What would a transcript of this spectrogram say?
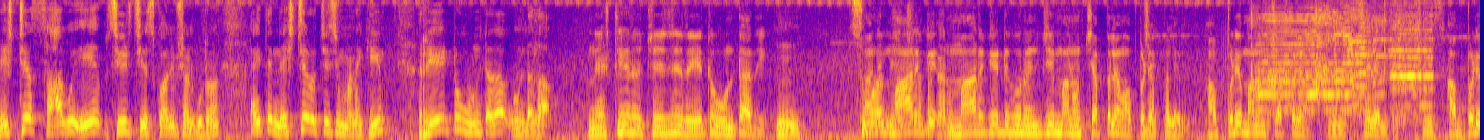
నెక్స్ట్ ఇయర్ సాగు ఏ సీడ్స్ చేసుకోవాలని చెప్పి అనుకుంటున్నాను అయితే నెక్స్ట్ ఇయర్ వచ్చేసి మనకి రేటు ఉంటుందా ఉండదా? నెక్స్ట్ ఇయర్ వచ్చేసి రేటు ఉంటుంది. సుమారు మార్కెట్ మార్కెట్ గురించి మనం చెప్పలేము అప్పుడే. చెప్పలేము. అప్పుడే మనం చెప్పలేం సైలెంట్. అప్పుడే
